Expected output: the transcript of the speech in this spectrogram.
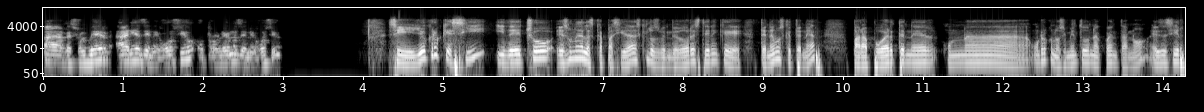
para resolver áreas de negocio o problemas de negocio? Sí, yo creo que sí, y de hecho es una de las capacidades que los vendedores tienen que, tenemos que tener para poder tener una, un reconocimiento de una cuenta, ¿no? Es decir,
